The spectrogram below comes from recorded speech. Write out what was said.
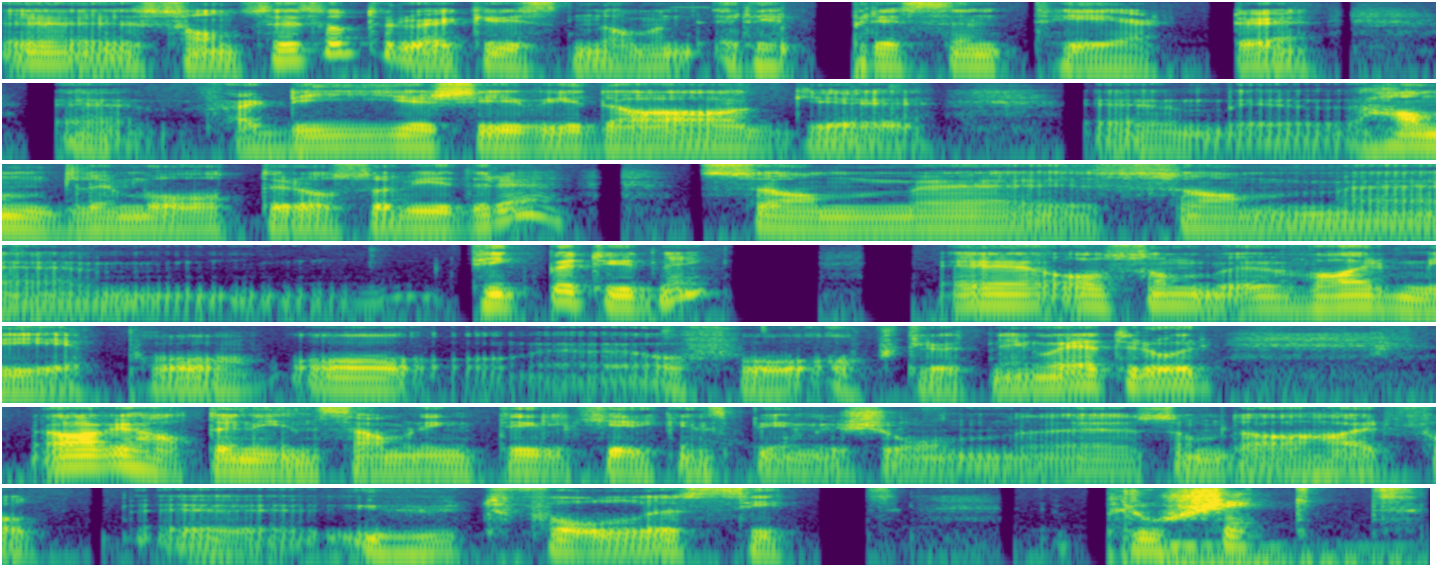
Eh, sånn sett så tror jeg kristendommen representerte eh, verdier, sier vi i dag, eh, eh handlemåter osv., som, som fikk betydning. Eh, og som var med på å, å, få oppslutning. Og jeg tror da har vi hatt en innsamling til Kirkens Bymisjon, eh, som da har fått eh, utfolde sitt prosjekt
